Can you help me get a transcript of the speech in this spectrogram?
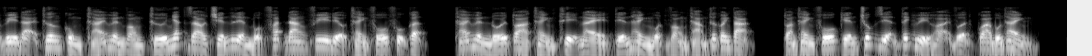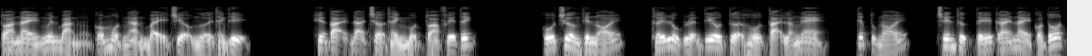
vì đại thương cùng Thái huyền vòng thứ nhất giao chiến liền buộc phát đang phi điểu thành phố phụ cận, Thái huyền đối tòa thành thị này tiến hành một vòng thảm thức oanh tạc, toàn thành phố kiến trúc diện tích hủy hoại vượt qua bốn thành, tòa này nguyên bản có 1.700 triệu người thành thị. Hiện tại đã trở thành một tòa phế tích. Cố Trường Thiên nói, thấy lục luyện tiêu tựa hồ tại lắng nghe, tiếp tục nói, trên thực tế cái này còn tốt,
